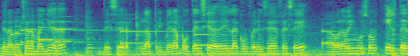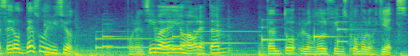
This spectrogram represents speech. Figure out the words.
de la noche a la mañana, de ser la primera potencia de la conferencia de FC, ahora mismo son el tercero de su división. Por encima de ellos ahora están tanto los Dolphins como los Jets.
